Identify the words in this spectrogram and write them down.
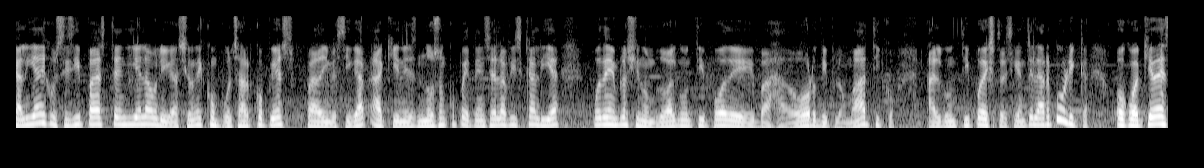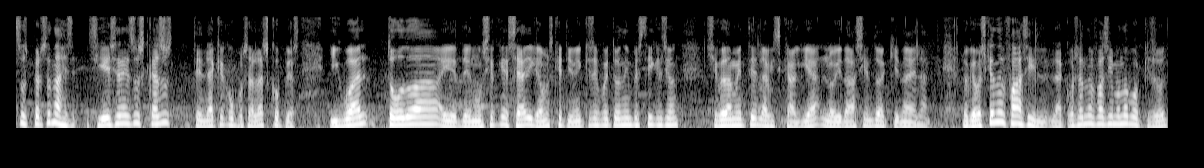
Fiscalía de Justicia y Paz tendría la obligación de compulsar copias para investigar a quienes no son competencia de la Fiscalía, por ejemplo, si nombró algún tipo de embajador diplomático, algún tipo de expresidente de la República o cualquiera de estos personajes. Si es en esos casos, tendrá que compulsar las copias. Igual, toda eh, denuncia que sea, digamos que tiene que ser objeto de una investigación, seguramente la Fiscalía lo irá haciendo de aquí en adelante. Lo que pasa es que no es fácil, la cosa no es fácil, mano, porque son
